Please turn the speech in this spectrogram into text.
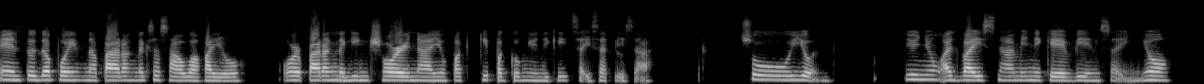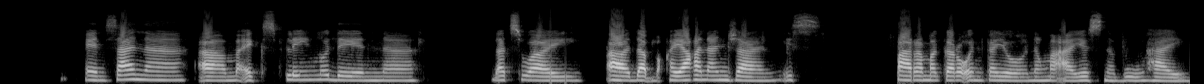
And to the point na parang nagsasawa kayo or parang naging chore na yung pagkipag-communicate sa isa't isa. So, yun. Yun yung advice namin ni Kevin sa inyo. And sana uh, ma-explain mo din na that's why uh, da, kaya ka nandyan is para magkaroon kayo ng maayos na buhay.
